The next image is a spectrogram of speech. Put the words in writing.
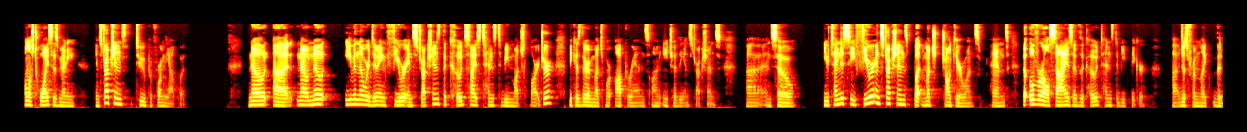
almost twice as many instructions to perform the output. Note, uh, now note, even though we're doing fewer instructions, the code size tends to be much larger because there are much more operands on each of the instructions. Uh, and so you tend to see fewer instructions, but much chunkier ones. And the overall size of the code tends to be bigger, uh, just from like the,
